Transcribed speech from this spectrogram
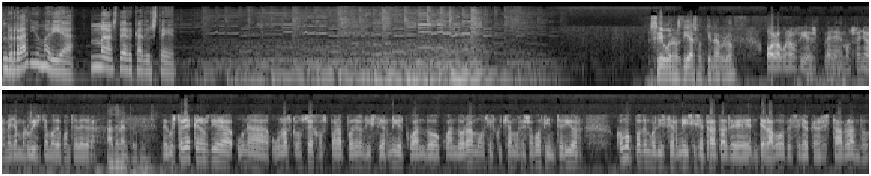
Radio María, más cerca de usted. Sí, buenos días, ¿con quién hablo? Hola, buenos días, eh, monseñor. Me llamo Luis, llamo de Pontevedra. Adelante, Luis. Me gustaría que nos diera unos consejos para poder discernir cuando, cuando oramos y escuchamos esa voz interior. ¿Cómo podemos discernir si se trata de, la voz del Señor que nos está hablando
